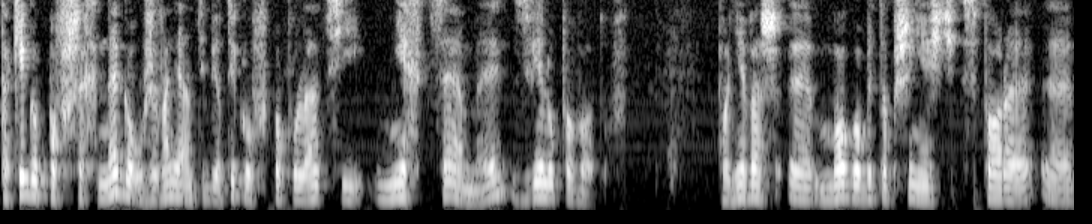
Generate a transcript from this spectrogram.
takiego powszechnego używania antybiotyków w populacji nie chcemy z wielu powodów ponieważ e, mogłoby to przynieść spore e,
